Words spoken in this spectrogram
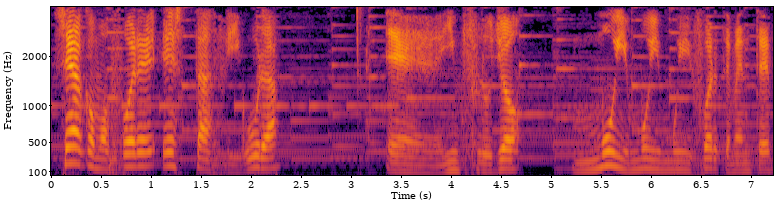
Sea como fuere, esta figura eh, influyó muy, muy, muy fuertemente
